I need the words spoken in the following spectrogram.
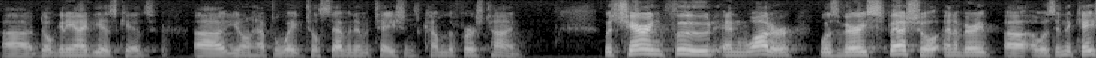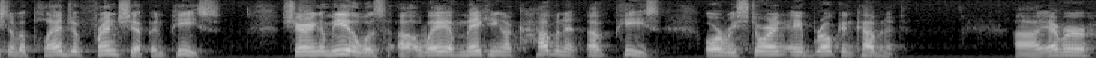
Uh, don't get any ideas, kids. Uh, you don't have to wait till seven invitations. Come the first time. But sharing food and water was very special and a very uh, was indication of a pledge of friendship and peace. Sharing a meal was a way of making a covenant of peace or restoring a broken covenant. Uh, ever,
